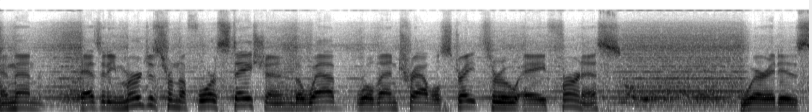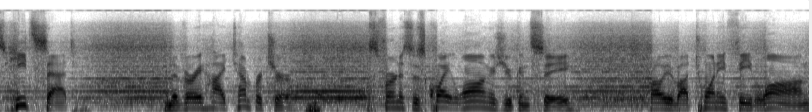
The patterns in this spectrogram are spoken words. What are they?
and then as it emerges from the fourth station, the web will then travel straight through a furnace where it is heat set at a very high temperature. This furnace is quite long as you can see, probably about 20 feet long.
